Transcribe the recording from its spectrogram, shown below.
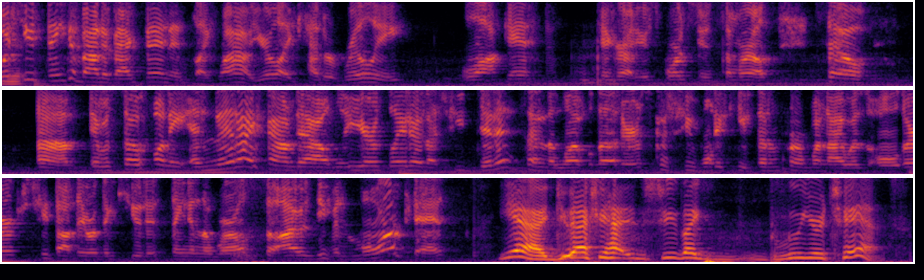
Once you think about it back then, it's like, wow, you're like had to really lock in, figure out your sports news somewhere else. So um, it was so funny. And then I found out years later that she didn't send the love letters because she wanted to keep them for when I was older because she thought they were the cutest thing in the world. So I was even more pissed. Yeah, you actually had she like blew your chance.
